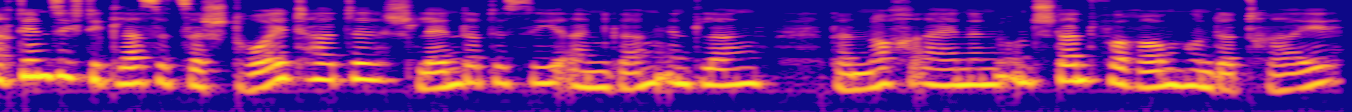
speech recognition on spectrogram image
Nachdem sich die Klasse zerstreut hatte, schlenderte sie einen Gang entlang, dann noch einen und stand vor Raum 103,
